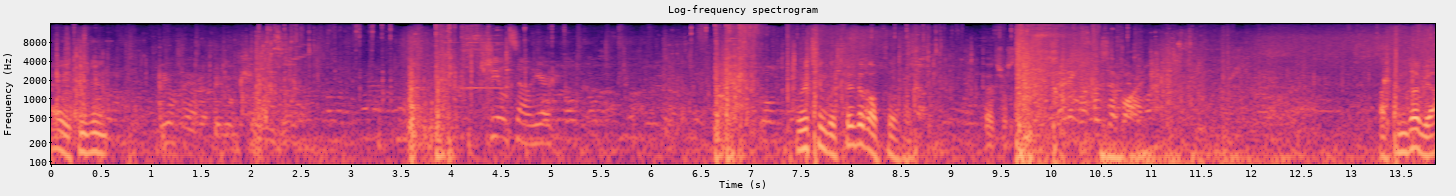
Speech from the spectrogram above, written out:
에이 기준 Shield cell here. 우리 친구 실드가 없어서. 내가 줬어 아 근접이야?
